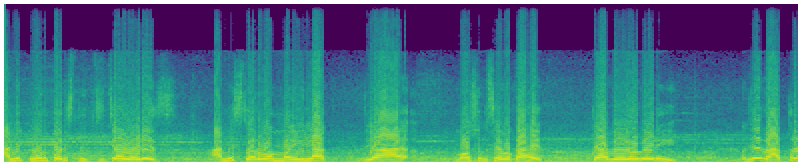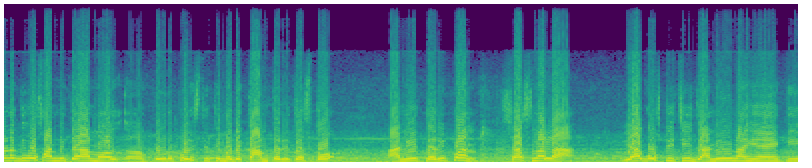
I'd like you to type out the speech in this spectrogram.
आणि पूर परिस्थितीच्या वेळेस आम्ही सर्व महिला ज्या महसूल सेवक आहेत त्या वेळोवेळी म्हणजे रात्रंदिवस आम्ही त्या म पूर परिस्थितीमध्ये काम करीत असतो. आणि तरी पण शासनाला या गोष्टीची जाणीव नाही आहे की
